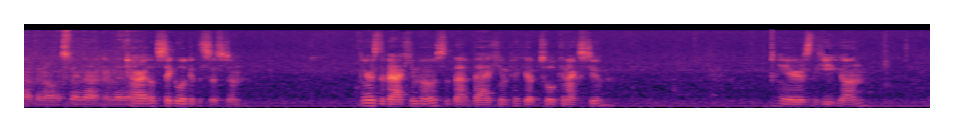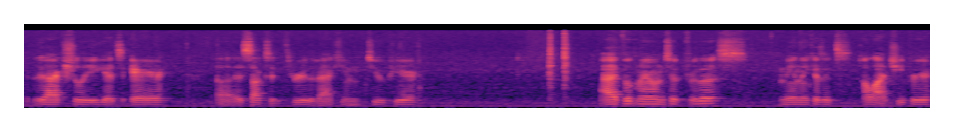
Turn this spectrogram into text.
have, and I'll explain that in a minute. Alright, let's take a look at the system. Here's the vacuum hose that that vacuum pickup tool connects to. Here's the heat gun. It actually gets air. Uh, it sucks it through the vacuum tube here. I built my own tip for this, mainly because it's a lot cheaper.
